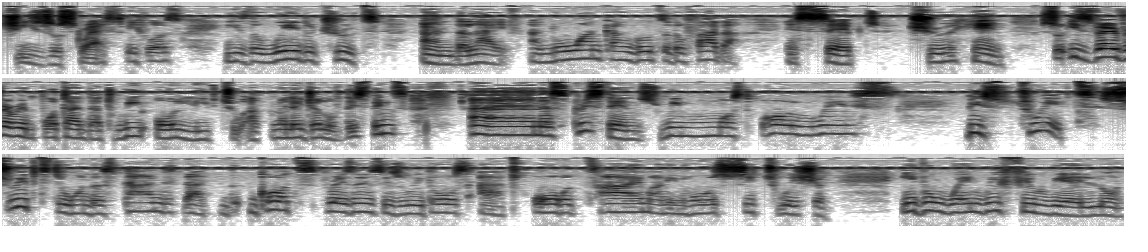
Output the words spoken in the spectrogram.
Jesus Christ because He is the way, the truth, and the life. And no one can go to the Father except through Him. So it's very, very important that we all live to acknowledge all of these things. And as Christians, we must always be swift, swift to understand that God's presence is with us at all time and in all situation even when we feel we are alone,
